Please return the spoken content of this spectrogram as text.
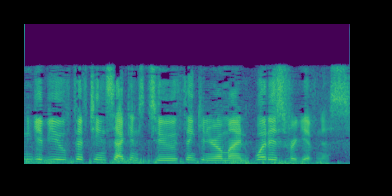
Going to give you 15 seconds to think in your own mind what is forgiveness?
